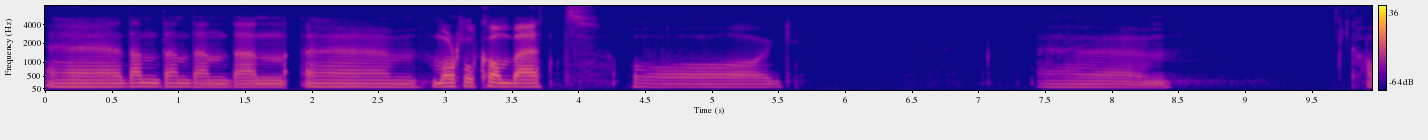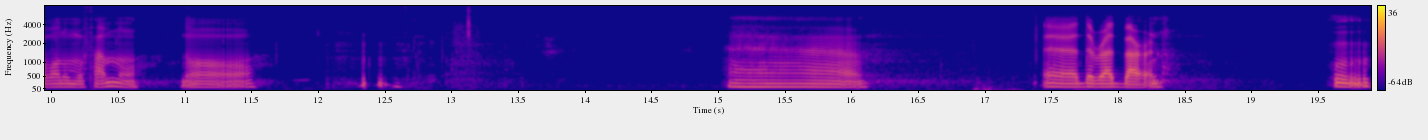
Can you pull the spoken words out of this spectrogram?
Eh, den, den, den, den ehm, Mortal Kombat og ehm, Hva var nummer fem nå? Nå Eh, eh, The Red Baron. Mm.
